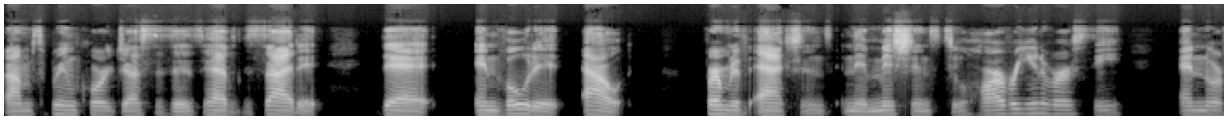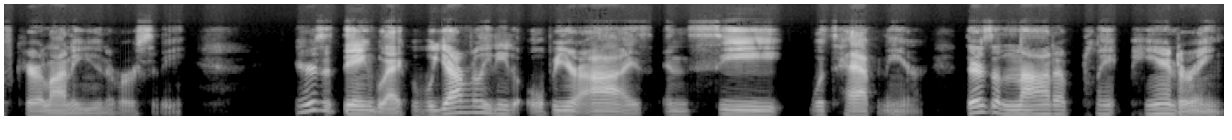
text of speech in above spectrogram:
um, Supreme Court justices have decided that and voted out affirmative actions and admissions to Harvard University and North Carolina University. Here's the thing, black people, y'all really need to open your eyes and see what's happening here. There's a lot of pandering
